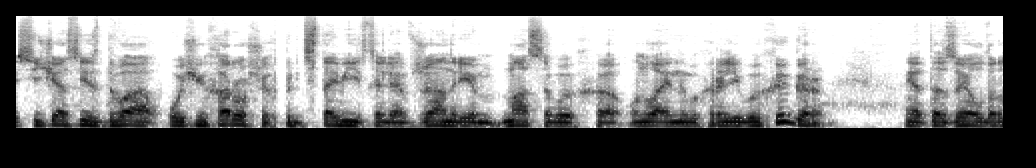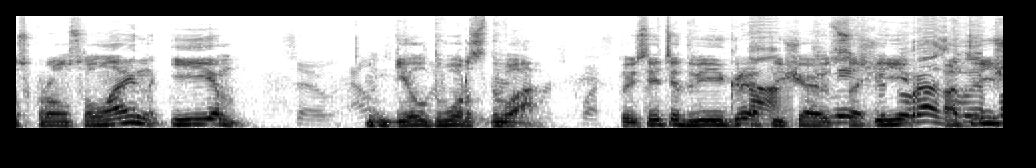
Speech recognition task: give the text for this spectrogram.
сейчас есть два очень хороших представителя в жанре массовых э, онлайновых ролевых игр. Это The Elder Scrolls Online и Guild Wars 2. То есть эти две игры а, отличаются и отлич...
